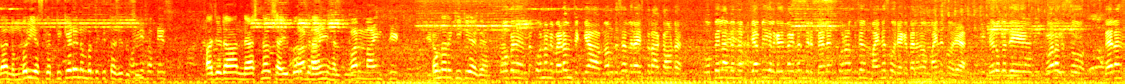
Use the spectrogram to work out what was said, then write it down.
ਦਾ ਨੰਬਰ ਹੀ ਇਸ ਕਰਕੇ ਕਿਹੜੇ ਨੰਬਰ ਤੇ ਕੀਤਾ ਸੀ ਤੁਸੀਂ? 1937 ਆ ਜਿਹੜਾ ਨੈਸ਼ਨਲ ਸਾਈਬਰ ਕ੍ਰਾਈਮ ਹੈਲਪ 1930 ਉਹਨਾਂ ਨੇ ਕੀ ਕਿਹਾ ਹੈਗਾ? ਉਹ ਕਹਿੰਦੇ ਉਹਨਾਂ ਨੇ ਮੈਡਮ ਚੱਕਿਆ ਮੈਂ ਉਹਨੂੰ ਦੱਸਿਆ ਮੇਰਾ ਇਸ ਤਰ੍ਹਾਂ ਅਕਾਊਂਟ ਹੈ। ਉਹ ਪਹਿਲਾਂ ਮੇਰੇ ਨਾਲ ਪੰਜਾਬੀ ਗੱਲ ਕਰੀ ਮੈਂ ਕਿਹਾ ਸਰ ਮੇਰੇ ਬੈਲੈਂਸ ਉਹਨਾਂ ਨੇ ਪੁੱਛਿਆ ਮਾਈਨਸ ਹੋ ਰਿਹਾ ਕਿ ਬੈਲੈਂਸ ਮਾਈਨਸ ਹੋ ਰਿਹਾ। ਫਿਰ ਉਹ ਕਹਿੰਦੇ ਦੁਬਾਰਾ ਦੱਸੋ ਬੈਲੈਂਸ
